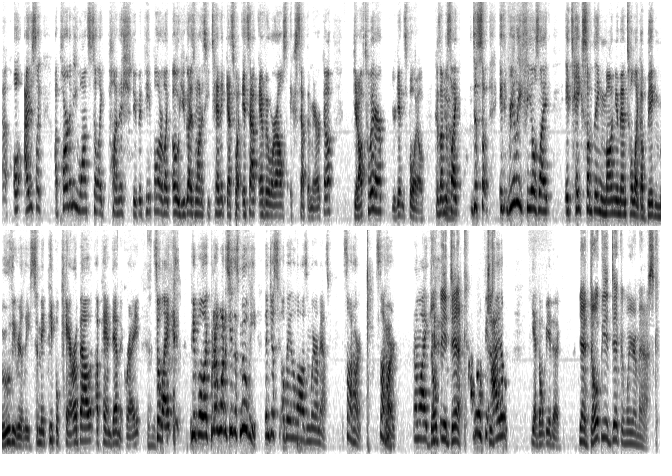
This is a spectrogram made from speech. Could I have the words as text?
uh, oh, I just like, a part of me wants to like punish stupid people or like, oh, you guys want to see Tenet? Guess what? It's out everywhere else except America. Get off Twitter. You're getting spoiled. Because I'm just Yeah. like, just so, it really feels like it takes something monumental like a big movie release to make people care about a pandemic, right? Mhm. So like, people are like, but I want to see this movie. Then just obey the laws and wear a mask. It's not hard. It's not hard. And I'm like, Don't be a dick. I don't, fe- just- I don't, yeah, don't be a dick. Yeah, don't be a dick and wear your mask.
